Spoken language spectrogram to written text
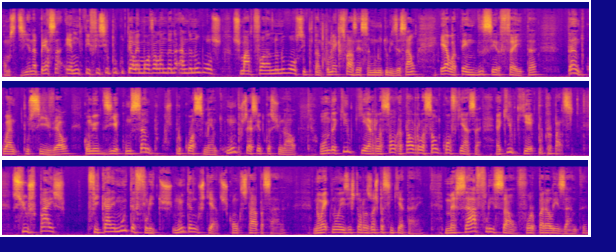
como se dizia na peça, é muito difícil porque o telemóvel anda, anda no bolso, o smartphone anda no bolso e, portanto, como é que se faz essa monitorização? Ela tem de ser ser feita tanto quanto possível, como eu dizia, começando precocemente, num processo educacional, onde aquilo que é a, relação, a tal relação de confiança, aquilo que é, porque repare-se, se os pais ficarem muito aflitos, muito angustiados com o que se está a passar, não é que não existam razões para se inquietarem. Mas se a aflição for paralisante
